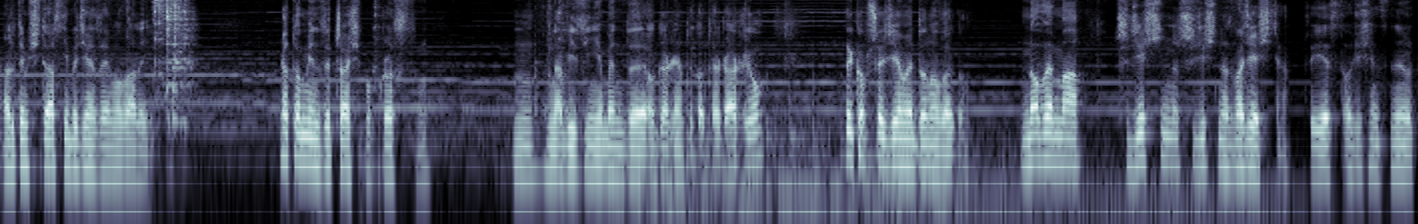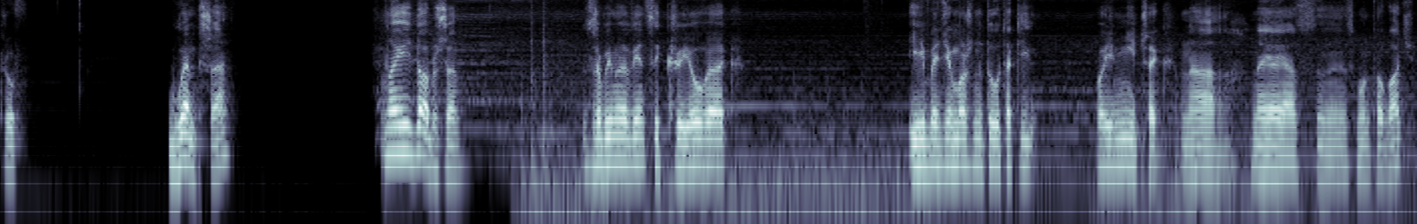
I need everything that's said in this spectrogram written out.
Ale tym się teraz nie będziemy zajmowali. Ja to w międzyczasie po prostu mm, na wizji nie będę ogarniał tego terrarium, tylko przejdziemy do nowego. Nowe ma 30 na 30 na 20, czyli jest o 10 cm głębsze. No i dobrze. Zrobimy więcej kryjówek i będzie można tu taki pojemniczek na, na jaja z, zmontować.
